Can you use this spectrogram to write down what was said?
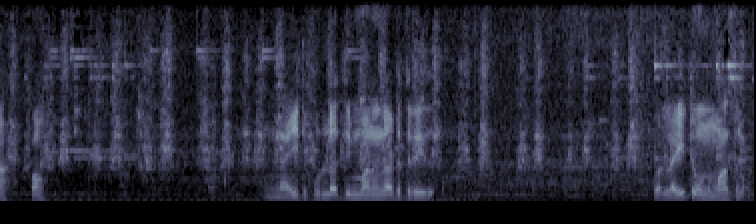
ஆ போ. நைட்டு ஃபுல்லாக திம்பானுங்களாட்ட தெரியுது. ஒரு லைட்டு ஒன்று மாற்றணும்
